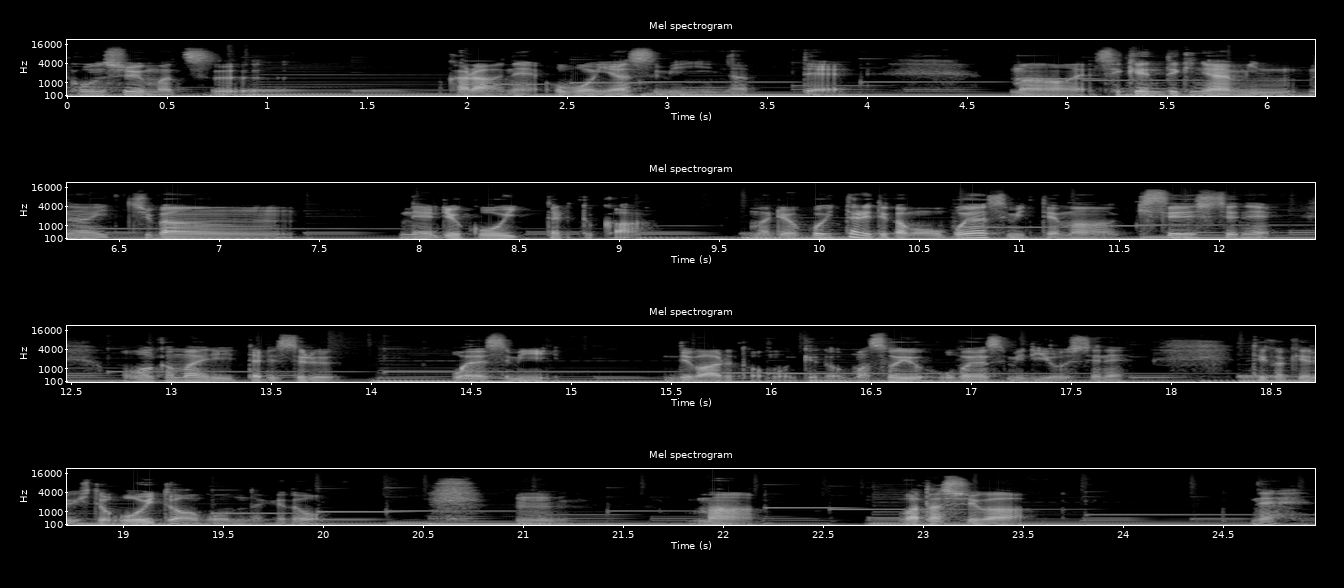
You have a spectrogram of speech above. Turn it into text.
今週末からね、お盆休みになって、まあ、世間的にはみんな一番ね、旅行行ったりとか、まあ旅行行ったりとかもうお盆休みってまあ帰省してね、お墓参り行ったりするお休みではあると思うけど、まあそういうお盆休み利用してね、出かける人多いとは思うんだけど、うん。まあ、私は、ね、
